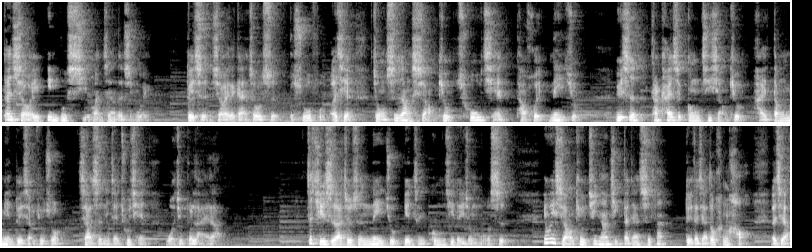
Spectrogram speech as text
但小 A 并不喜欢这样的行为，对此小 A 的感受是不舒服，而且总是让小 Q 出钱，他会内疚。于是他开始攻击小 Q，还当面对小 Q 说：“下次你再出钱，我就不来了。”这其实啊，就是内疚变成攻击的一种模式。因为小 Q 经常请大家吃饭，对大家都很好，而且啊，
